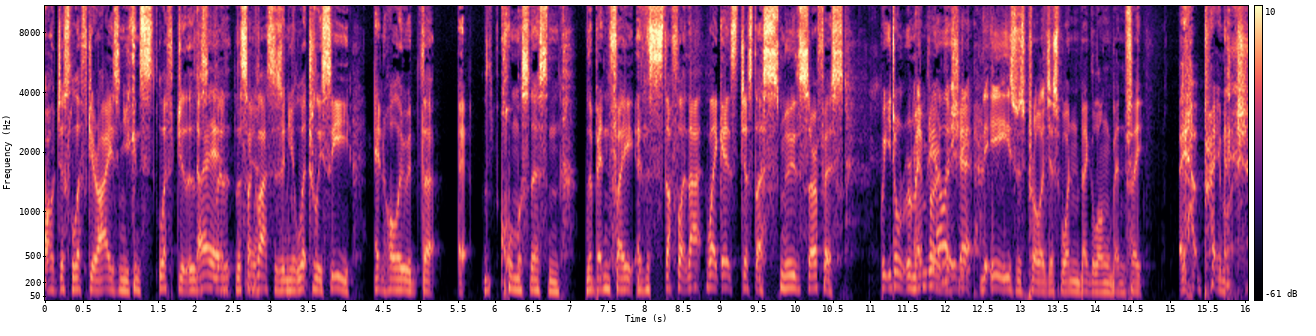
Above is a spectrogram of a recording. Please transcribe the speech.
Oh, just lift your eyes and you can lift the, Ah, the, the sunglasses and you literally see in Hollywood that uh, homelessness and the bin fight and stuff like that. Like it's just a smooth surface, but you don't remember reality, the shit. The eighties was probably just one big long bin fight. Yeah, pretty much.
